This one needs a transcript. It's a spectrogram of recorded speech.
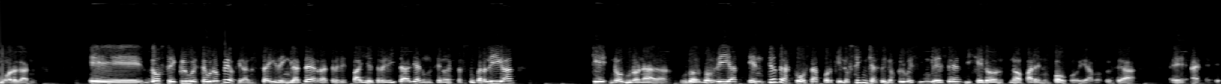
Morgan. Eh, 12 clubes europeos, que eran 6 de Inglaterra, 3 de España y 3 de Italia, anunciaron esta Superliga, que no duró nada, duró dos días, entre otras cosas porque los hinchas de los clubes ingleses dijeron, no, paren un poco, digamos, o sea, eh, eh,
